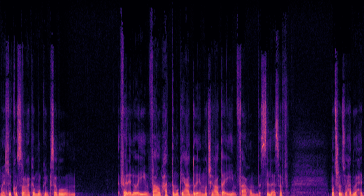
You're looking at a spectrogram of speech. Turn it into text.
أتلتيكو الصراحة كان ممكن يكسبوا فرق اللي هو إيه ينفعهم حتى ممكن يعدوا يعني ماتش العودة ينفعهم. بس للأسف ماتش خلص واحد واحد.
